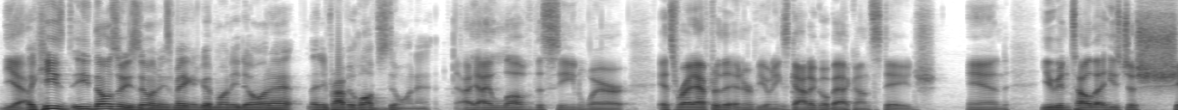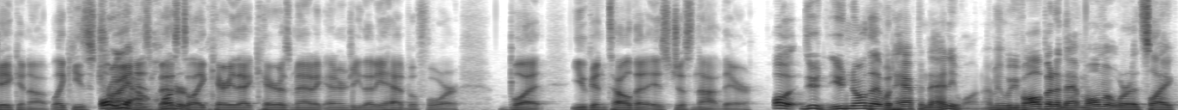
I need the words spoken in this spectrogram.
Yeah. Like he's he knows what he's doing. He's making good money doing it, and he probably loves doing it. I, I love the scene where it's right after the interview and he's got to go back on stage and you can tell that he's just shaken up like he's Oh, trying yeah, his best 100 to like carry that charismatic energy that he had before but you can tell that it's just not there Oh, dude, you know that would happen to anyone. I mean, we've all been in that moment where it's like,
